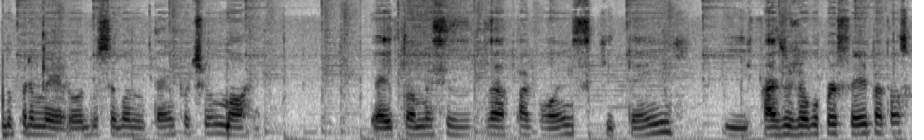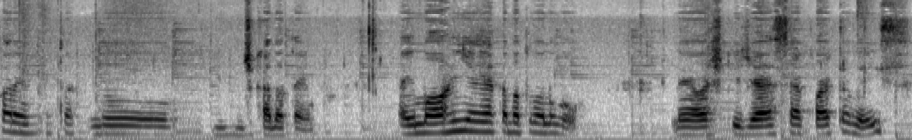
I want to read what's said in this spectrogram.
do primeiro ou do segundo tempo o time morre. E aí toma esses apagões que tem e faz o jogo perfeito até os 40 do, de cada tempo. Aí morre e aí acaba tomando gol. Né, eu acho que já essa é a quarta vez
